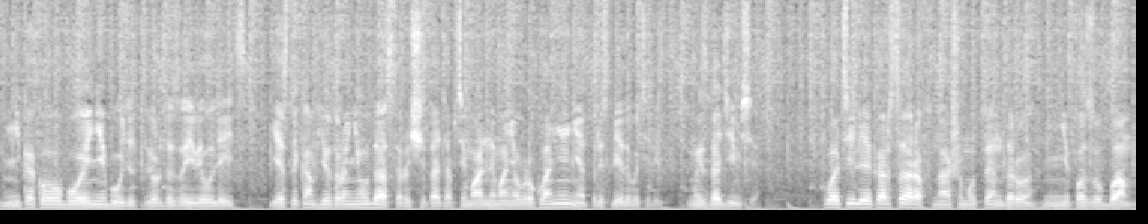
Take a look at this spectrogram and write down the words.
«Никакого боя не будет», — твердо заявил Лейтс. «Если компьютеру не удастся рассчитать оптимальный маневр уклонения от преследователей, мы сдадимся. Флотилия корсаров нашему тендеру не по зубам».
